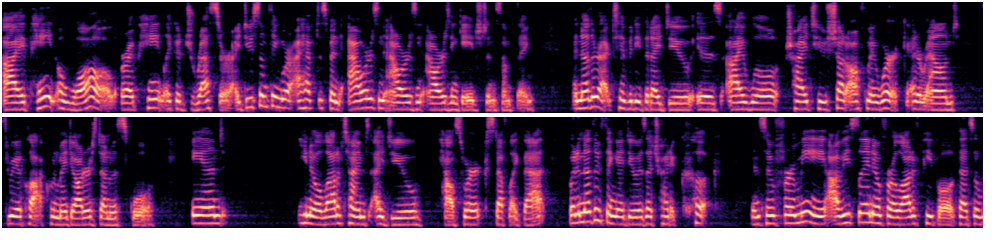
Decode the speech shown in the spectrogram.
I paint a wall or I paint like a dresser. I do something where I have to spend hours and hours and hours engaged in something. Another activity that I do is I will try to shut off my work at around three o'clock when my daughter's done with school. And, you know, a lot of times I do housework, stuff like that. But another thing I do is I try to cook. And so for me, obviously, I know for a lot of people, that's a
